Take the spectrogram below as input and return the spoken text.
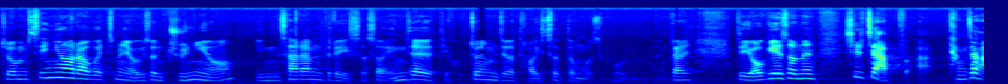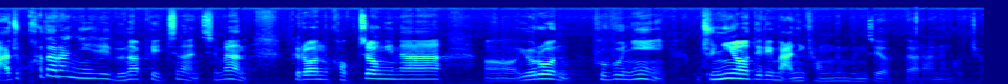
좀 시니어라고 했지만 여기서는 주니어인 사람들에 있어서 anxiety 걱정의 문제가 더 있었던 것으로 보입니다. 그러니까 여기에서는 실제 앞, 아, 당장 아주 커다란 일이 눈앞에 있지는 않지만 그런 걱정이나 어, 이런 부분이 주니어들이 많이 겪는 문제였다라는 거죠.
